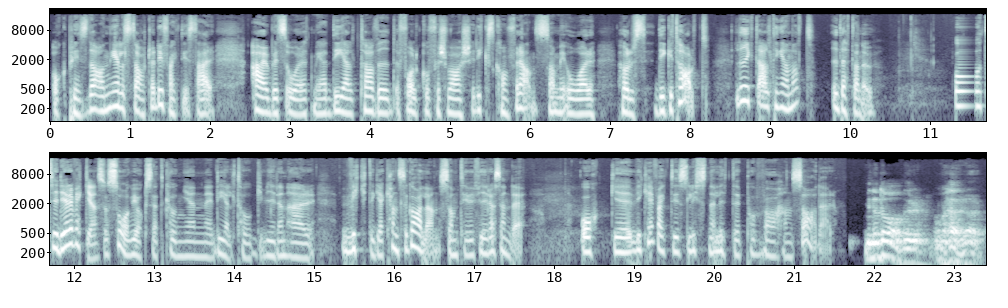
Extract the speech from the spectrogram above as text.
och prins Daniel startade ju faktiskt här arbetsåret med att delta vid Folk och Försvars rikskonferens som i år hölls digitalt, likt allting annat i detta nu. Och tidigare i veckan så såg vi också att kungen deltog vid den här viktiga cancergalan som TV4 sände. Och eh, vi kan ju faktiskt lyssna lite på vad han sa där. Mina damer och herrar.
